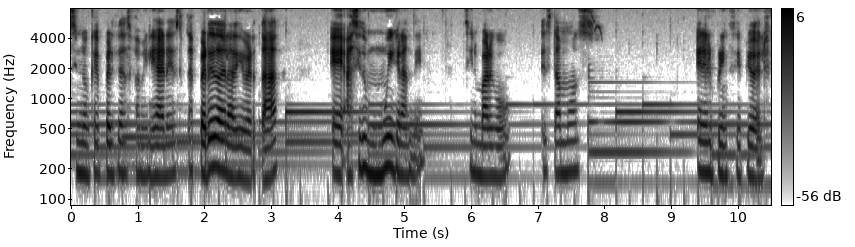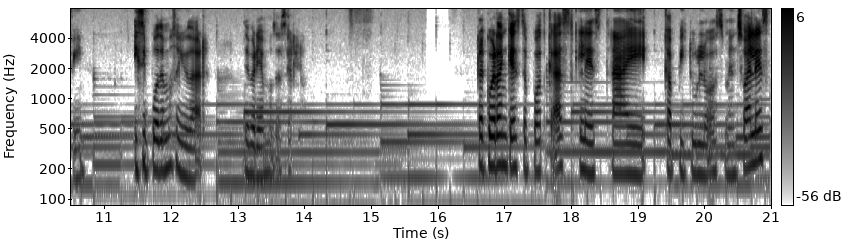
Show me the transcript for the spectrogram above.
sino que pérdidas familiares. La pérdida de la libertad eh, ha sido muy grande. Sin embargo, estamos en el principio del fin. Y si podemos ayudar, deberíamos hacerlo. Recuerden que este podcast les trae capítulos mensuales.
